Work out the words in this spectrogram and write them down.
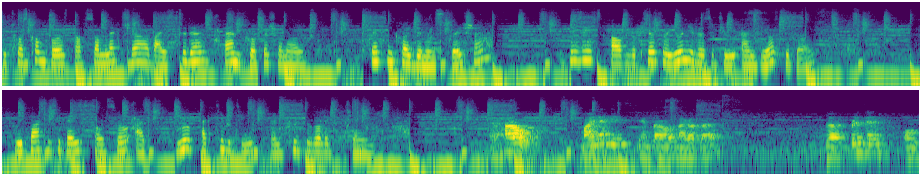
it was composed of some lecture by students and professionals, technical demonstration, visit of the Kyoto University and the hospital. We participate also at group activities and cultural exchange. Uh, hello, my name is Kentaro Nagata, the president of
